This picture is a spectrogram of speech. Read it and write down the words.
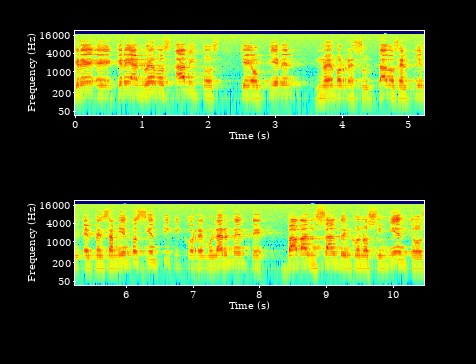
eh, crea nuevos hábitos que obtienen nuevos resultados. El, el pensamiento científico regularmente va avanzando en conocimientos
